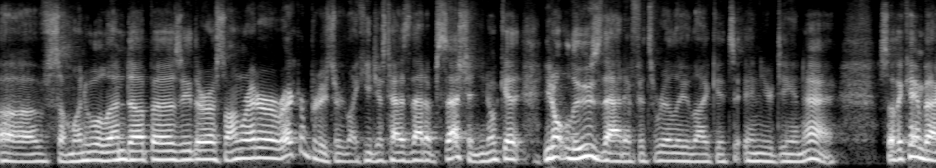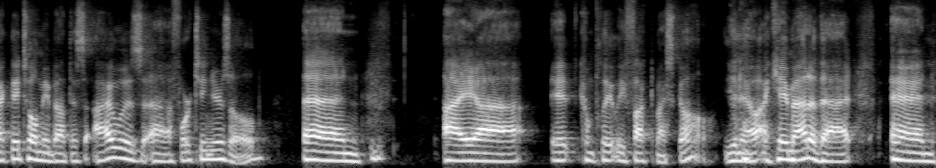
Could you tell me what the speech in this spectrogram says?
of someone who will end up as either a songwriter or a record producer. Like he just has that obsession. You don't get you don't lose that if it's really like it's in your dna so they came back they told me about this. I was uh, 14 years old and i uh, it completely fucked my skull you know? I came out of that and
